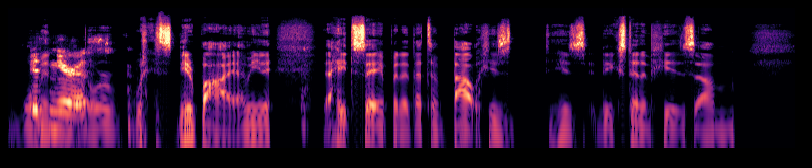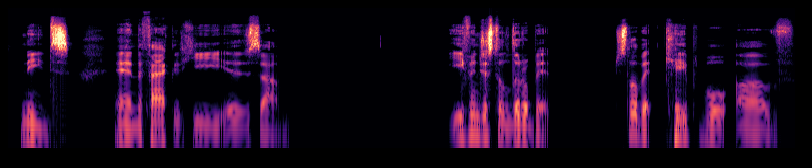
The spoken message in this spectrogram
woman nearest. or what is nearby. I mean, I hate to say it, but that's about his his the extent of his um needs and the fact that he is um even just a little bit just a little bit capable of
